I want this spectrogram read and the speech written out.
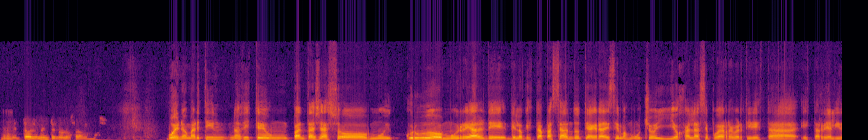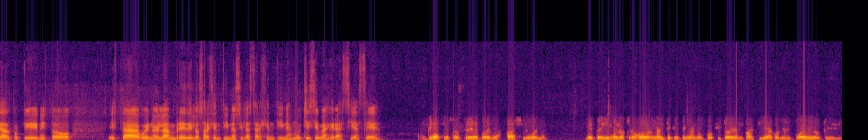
Mm. Lamentablemente no lo sabemos. Bueno, Martín, nos diste un pantallazo muy crudo, muy real de, lo que está pasando. Te agradecemos mucho y ojalá se pueda revertir esta, esta realidad porque en esto está bueno el hambre de los argentinos y las argentinas. Muchísimas gracias. ¿eh? Gracias a ustedes por el espacio y bueno, le pedimos a nuestros gobernantes que tengan un poquito de empatía con el pueblo que,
